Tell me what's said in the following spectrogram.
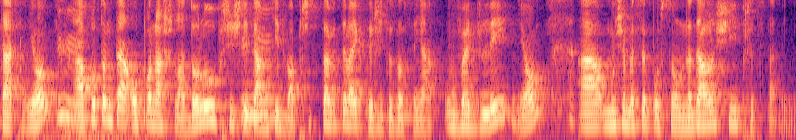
Tak jo, Mhm. a potom ta opona šla dolů, přišli tam ti dva představitelé, kteří to zase nějak uvedli, jo, a můžeme se posunout na další představení.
